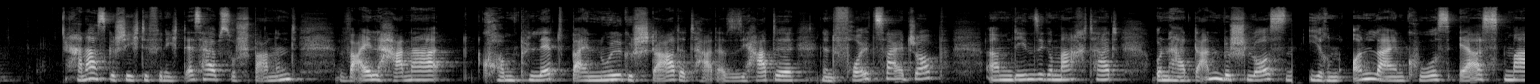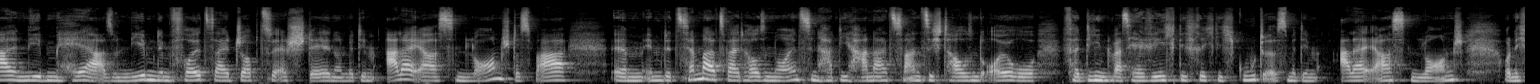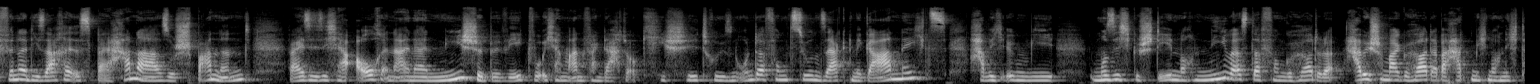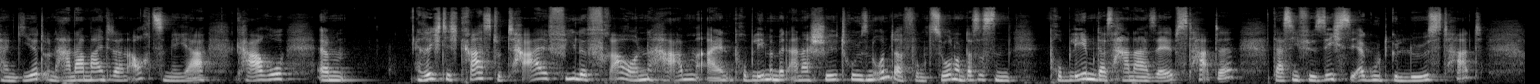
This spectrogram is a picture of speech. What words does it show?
Hannas Geschichte finde ich deshalb so spannend, weil Hannah komplett bei Null gestartet hat. Also sie hatte einen Vollzeitjob, ähm, den sie gemacht hat und hat dann beschlossen, ihren Online-Kurs erstmal nebenher, also neben dem Vollzeitjob zu erstellen. Und mit dem allerersten Launch, das war ähm, im Dezember 2019 hat die Hanna 20.000 Euro verdient, was ja richtig, richtig gut ist mit dem allerersten Launch. Und ich finde, die Sache ist bei Hannah so spannend, weil sie sich ja auch in einer Nische bewegt, wo ich am Anfang dachte, okay, Schilddrüsenunterfunktion sagt mir gar nichts. Habe ich irgendwie, muss ich gestehen, noch nie was davon gehört oder habe ich schon mal gehört, aber hat mich noch nicht tangiert. Und Hannah meinte dann auch zu mir, ja, Caro, ähm, Richtig krass, total viele Frauen haben ein Probleme mit einer Schilddrüsenunterfunktion und das ist ein Problem, das Hannah selbst hatte, das sie für sich sehr gut gelöst hat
